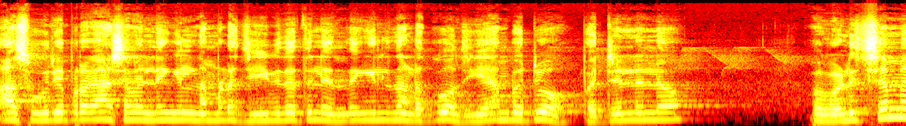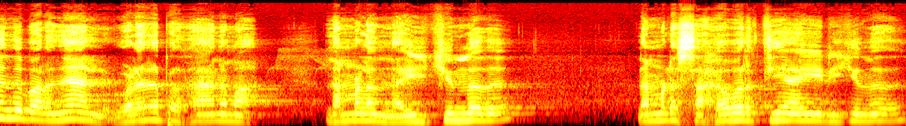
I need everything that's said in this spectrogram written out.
ആ സൂര്യപ്രകാശമില്ലെങ്കിൽ നമ്മുടെ ജീവിതത്തിൽ എന്തെങ്കിലും നടക്കുമോ ചെയ്യാൻ പറ്റുമോ പറ്റില്ലല്ലോ. അപ്പോൾ വെളിച്ചം എന്ന് പറഞ്ഞാൽ വളരെ പ്രധാനമാണ് നമ്മളെ നയിക്കുന്നത് നമ്മുടെ സഹവർത്തിയായിരിക്കുന്നത്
